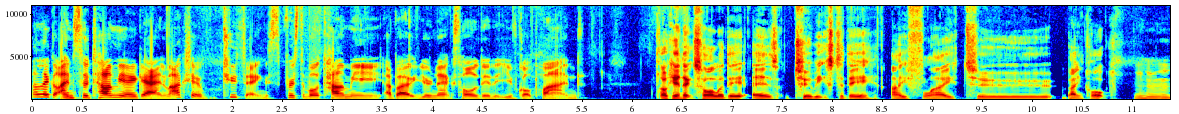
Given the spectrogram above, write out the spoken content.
I like, and so tell me again. Well, actually, two things. First of all, tell me about your next holiday that you've got planned. Okay, next holiday is two weeks today. I fly to Bangkok. Mm-hmm.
